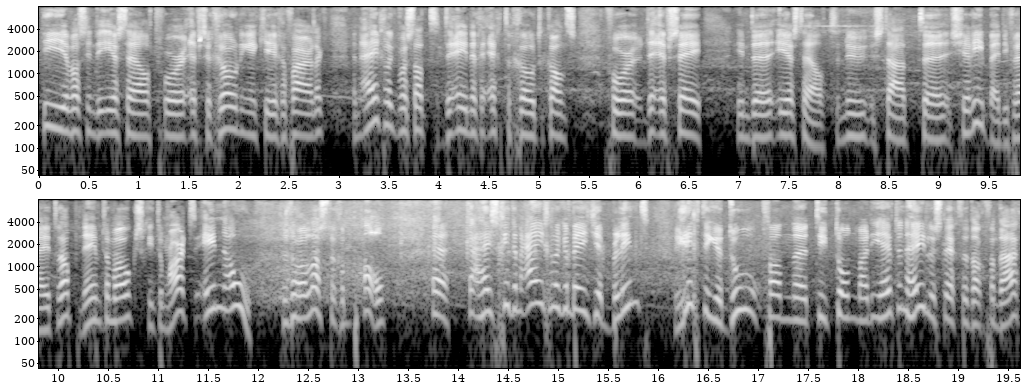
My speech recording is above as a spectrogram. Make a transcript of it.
Die was in de eerste helft voor FC Groningen een keer gevaarlijk. En eigenlijk was dat de enige echte grote kans voor de FC in de eerste helft. Nu staat uh, bij die vrije trap. Neemt hem ook. Schiet hem hard in. Oh, dat is nog een lastige bal. Uh, hij schiet hem eigenlijk een beetje blind richting het doel van uh, Titon. Maar die heeft een hele slechte dag vandaag.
